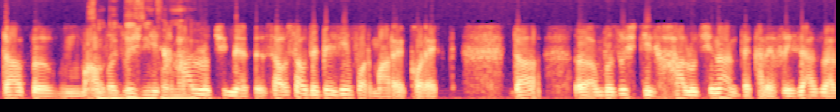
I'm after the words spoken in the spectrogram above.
Da, am sau văzut de știri halucinante sau, sau de dezinformare, corect. Da? Am văzut știri halucinante care frizează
